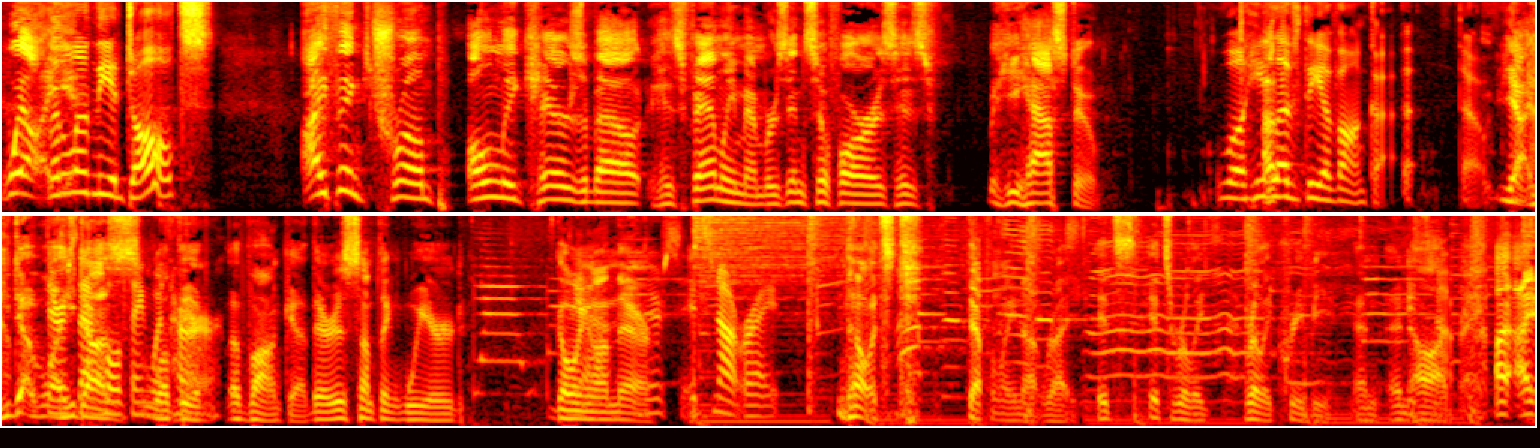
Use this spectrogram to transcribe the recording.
Well, let alone the adults. I think Trump only cares about his family members insofar as his he has to. Well, he loves the Ivanka, uh, though. Yeah, You he, know, does. well, There's he that does. whole thing with love the her. Ivanka. There is something weird going Yeah, on there. It's not right. No, it's definitely not right. It's it's really really creepy and, and odd. not right. I, I I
